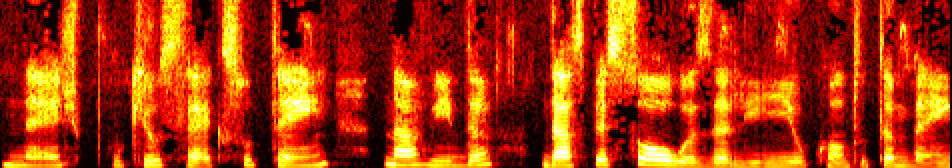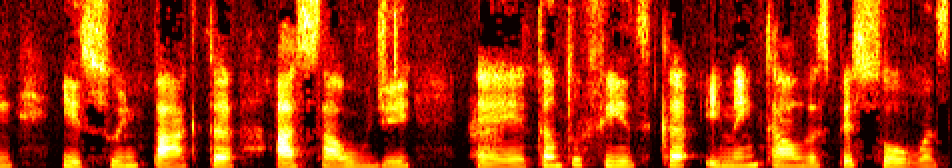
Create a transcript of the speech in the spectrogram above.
né, tipo, que o sexo tem na vida das pessoas ali, o quanto também isso impacta a saúde é, tanto física e mental das pessoas.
